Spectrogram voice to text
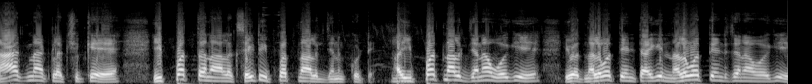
ನಾಲ್ಕು ನಾಲ್ಕು ಲಕ್ಷಕ್ಕೆ ಇಪ್ಪತ್ತ ನಾಲ್ಕು ಸೈಟ್ ಇಪ್ಪತ್ನಾಲ್ಕು ಜನಕ್ಕೆ ಕೊಟ್ಟೆ. ಆ ಇಪ್ಪತ್ನಾಲ್ಕು ಜನ ಹೋಗಿ ಇವತ್ತು ನಲವತ್ತೆಂಟಾಗಿ ನಲವತ್ತೆಂಟು ಜನ ಹೋಗಿ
